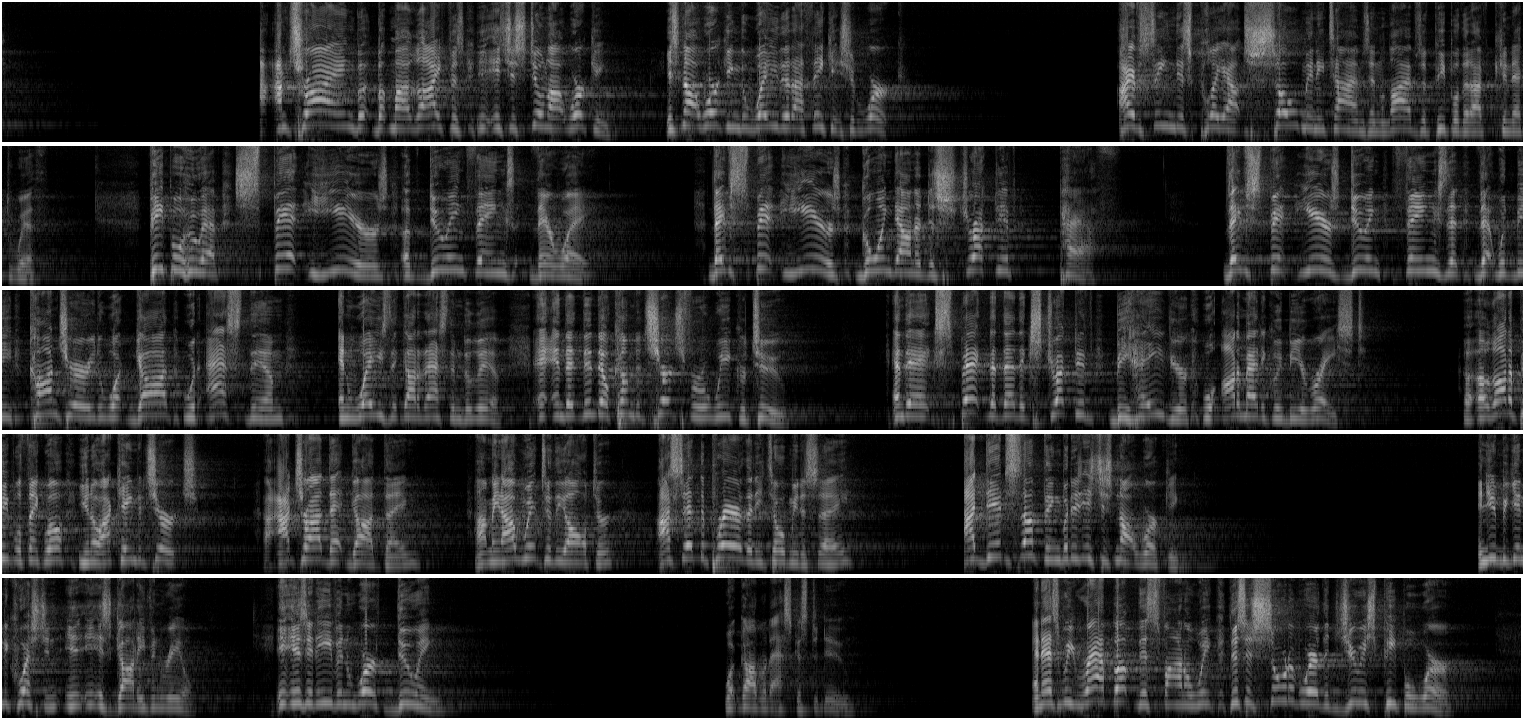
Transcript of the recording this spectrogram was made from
I'm trying, but, but my life is it's just still not working. It's not working the way that I think it should work. I have seen this play out so many times in the lives of people that I've connected with. People who have spent years of doing things their way. They've spent years going down a destructive path. They've spent years doing things that, that would be contrary to what God would ask them in ways that God had asked them to live. And, and then they'll come to church for a week or two. And they expect that that destructive behavior will automatically be erased. A, a lot of people think, well, you know, I came to church. I, I tried that God thing. I mean, I went to the altar. I said the prayer that He told me to say. I did something, but it's just not working. And you begin to question is God even real? Is it even worth doing what God would ask us to do? And as we wrap up this final week, this is sort of where the Jewish people were.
